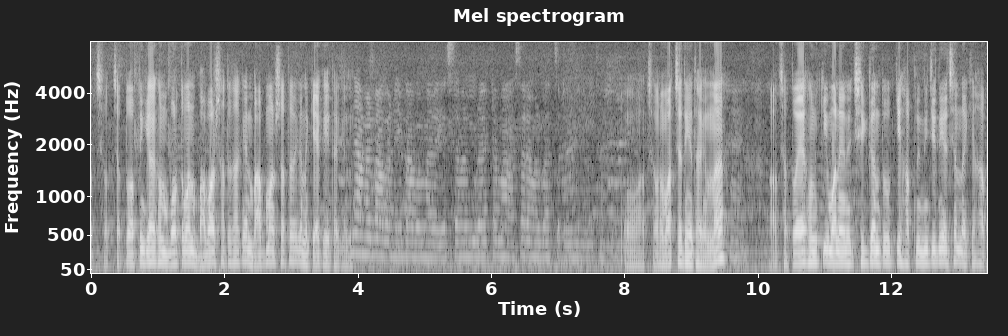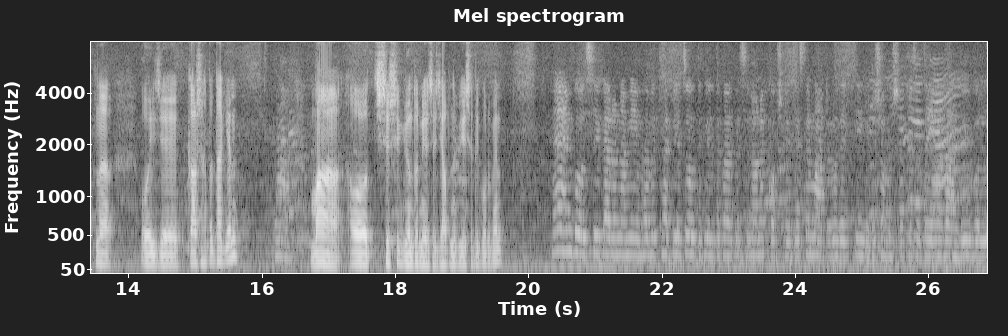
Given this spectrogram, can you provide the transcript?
আচ্ছা আচ্ছা। তো আপনি কি এখন বর্তমান বাবার সাথে থাকেন বাপ মার সাথে থাকেন নাকি একাই থাকেন? না আমার বাবা নেই। বাবা মারা গেছে। আমার বুড়া একটা মা আছে আর আমার বাচ্চাটা নিয়ে আমি থাকি। ও আচ্ছা। মানে বাচ্চা নিয়ে থাকেন না? হ্যাঁ। আচ্ছা তো এখন কি মানে সিদ্ধান্ত কি আপনি নিজে নিয়েছেন নাকি আপনার ওই যে কার সাথে থাকেন? মা ও সে সিদ্ধান্ত নিয়েছে যে আপনি বিয়ে শাদী করবেন। হ্যাঁ আমি বলছি কারণ আমি এভাবে থাকলে চলতে ফেলতে পারতেছি না অনেক কষ্ট হইতেছে মাটারও দেখতে একটু সমস্যা হতেছে তাই আমার বান্ধবী বলল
